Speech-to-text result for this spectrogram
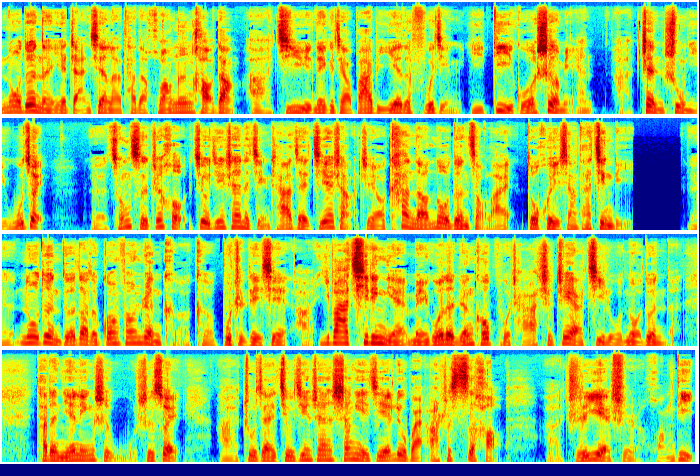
诺顿呢，也展现了他的皇恩浩荡啊，给予那个叫巴比耶的辅警以帝国赦免啊，朕恕你无罪。呃，从此之后，旧金山的警察在街上只要看到诺顿走来，都会向他敬礼。呃，诺顿得到的官方认可可不止这些啊！一八七零年，美国的人口普查是这样记录诺顿的：他的年龄是五十岁啊，住在旧金山商业街六百二十四号啊，职业是皇帝。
